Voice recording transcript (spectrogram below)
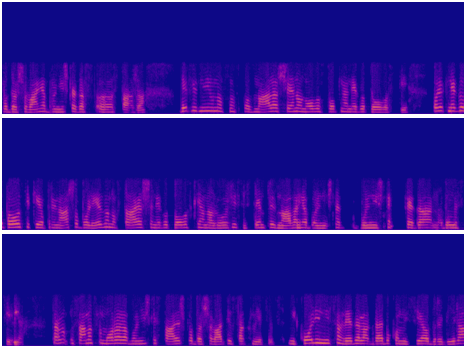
podaljševanja bolniškega staža. Definitivno sem spoznala še eno novo stopnjo negotovosti. Poleg negotovosti, ki jo prinaša bolezen, ostaja še negotovost, ki jo naloži sistem priznavanja bolnišne, bolniškega nadomestila. Sama sem morala bolniški stalež podaljševati vsak mesec. Nikoli nisem vedela, kdaj bo komisija odredila,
